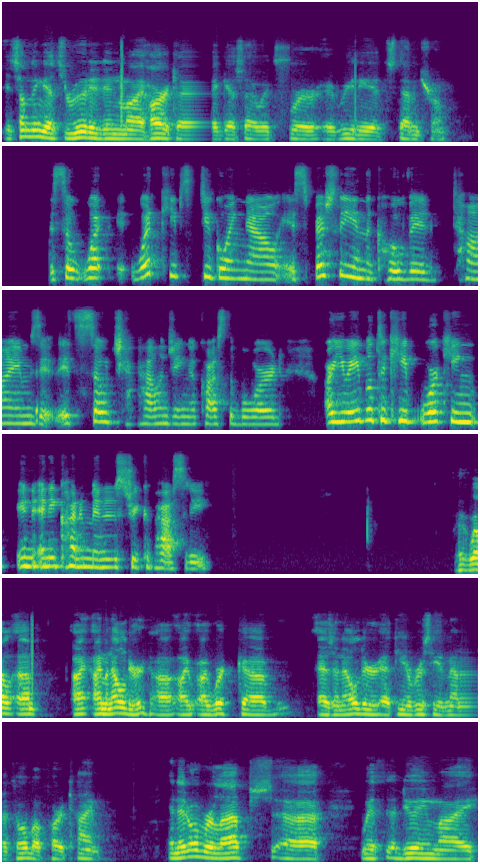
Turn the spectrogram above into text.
it's something that's rooted in my heart, I, I guess I would, where it really it stems from. So what what keeps you going now, especially in the COVID times? It, it's so challenging across the board. Are you able to keep working in any kind of ministry capacity? Well, um, I, am an elder. Uh, I, I, work uh, as an elder at the University of Manitoba part time, and it overlaps uh, with doing my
